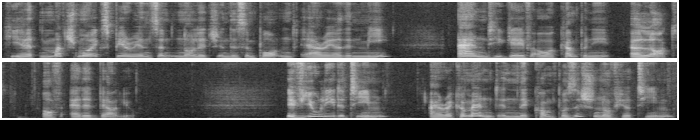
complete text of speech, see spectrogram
He had much more experience and knowledge in this important area than me, and he gave our company a lot of added value. If you lead a team, I recommend in the composition of your team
